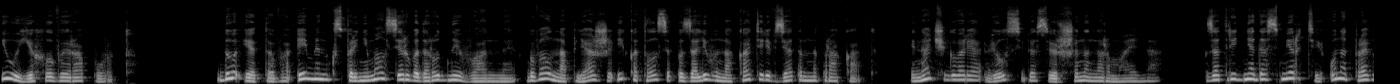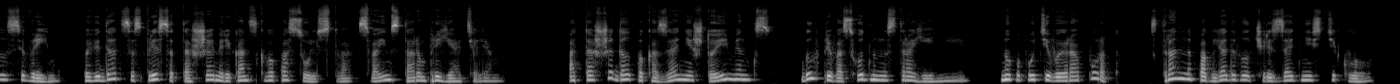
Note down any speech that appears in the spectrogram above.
и уехал в аэропорт. До этого Эммингс принимал сероводородные ванны, бывал на пляже и катался по заливу на катере, взятом на прокат. Иначе говоря, вел себя совершенно нормально. За три дня до смерти он отправился в Рим повидаться с пресс-атташе американского посольства, своим старым приятелем. Атташе дал показания, что Эммингс был в превосходном настроении, но по пути в аэропорт странно поглядывал через заднее стекло,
